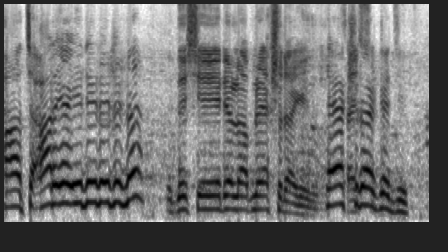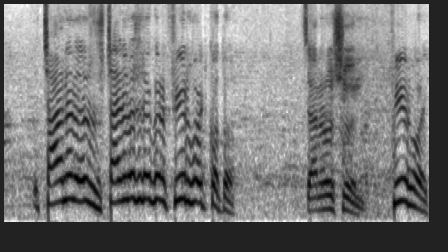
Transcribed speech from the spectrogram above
আচ্ছা আর এ- এটা এটা এটা দেশি এটা হলো আপনার একশো টাকা কেজি। একশো টাকা কেজি। চায়না চায়না রসুন একবার ফির হোয়াইট কত? চার রসুন। ফির হোয়াইট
